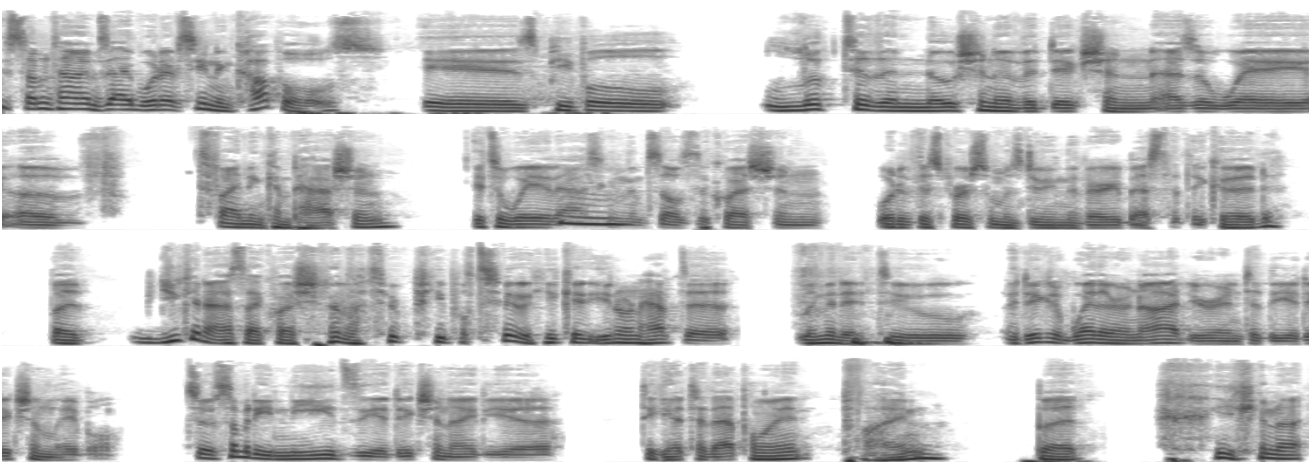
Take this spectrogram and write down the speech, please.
sometimes I, what I've seen in couples is people look to the notion of addiction as a way of finding compassion. It's a way of asking mm. themselves the question, what if this person was doing the very best that they could? But you can ask that question of other people too. You can, you don't have to limit it to addiction, whether or not you're into the addiction label. So if somebody needs the addiction idea to get to that point, fine. But you cannot,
